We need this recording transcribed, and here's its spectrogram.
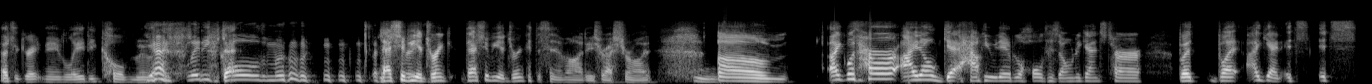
that's a great name, Lady Cold Moon. yes, Lady That- Cold Moon. that should be a drink. That should be a drink at the Cinemodities restaurant. Um, like with her, I don't get how he would be able to hold his own against her. But but again, it's it's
